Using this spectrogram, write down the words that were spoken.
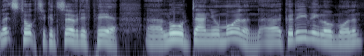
let's talk to Conservative peer, uh, Lord Daniel Moylan. Uh, good evening, Lord Moylan.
